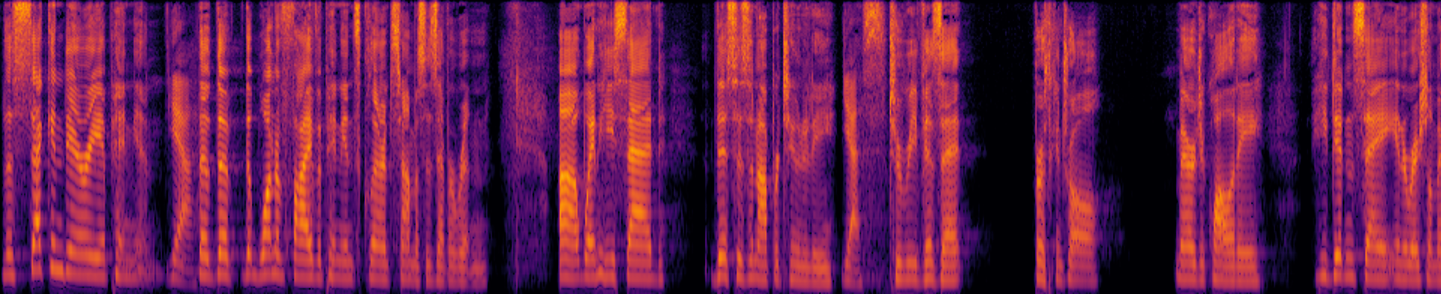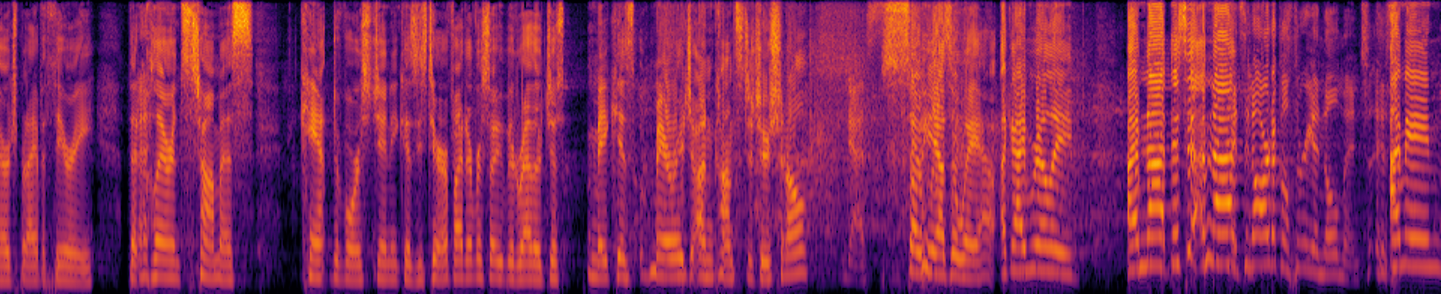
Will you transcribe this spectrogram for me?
the secondary opinion, Yeah. the, the, the one of five opinions Clarence Thomas has ever written, uh, when he said, this is an opportunity Yes. to revisit birth control, marriage equality. He didn't say interracial marriage, but I have a theory that Clarence Thomas can't divorce Ginni because he's terrified of her, so he would rather just make his marriage unconstitutional. Yes. So he has a way out. Like I really, I'm not. This is. I'm not. It's an Article 3 annulment. I mean,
